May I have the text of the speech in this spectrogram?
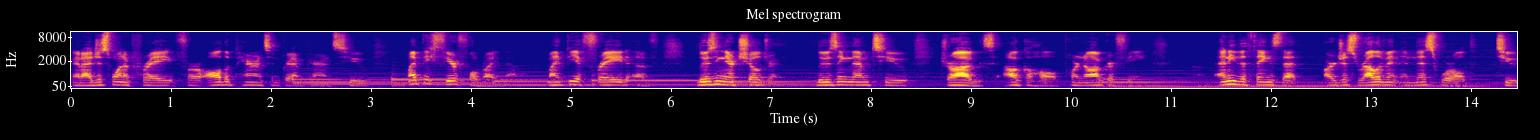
And I just want to pray for all the parents and grandparents who might be fearful right now, might be afraid of losing their children, losing them to drugs, alcohol, pornography, any of the things that are just relevant in this world to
